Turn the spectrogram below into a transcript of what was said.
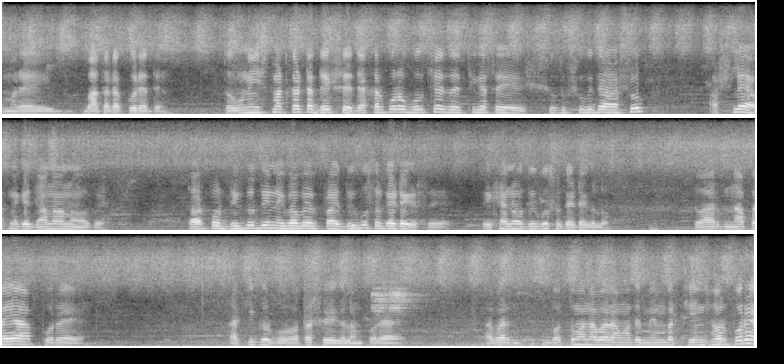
আমার এই ভাতাটা করে দেন। তো উনি স্মার্ট কার্ডটা দেখছে, দেখার পরও বলছে যে, ঠিক আছে সুযোগ সুবিধা আসুক, আসলে আপনাকে জানানো হবে। তারপর দীর্ঘদিন এইভাবে প্রায় দুই বছর কেটে গেছে এখানেও দুই বছর কেটে গেল। তো আর না পাইয়া পরে আর কি করব হতাশ হয়ে গেলাম। পরে আবার বর্তমান আবার আমাদের মেম্বার চেঞ্জ হওয়ার পরে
